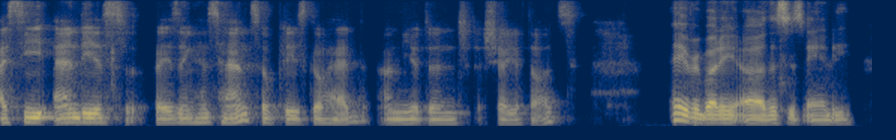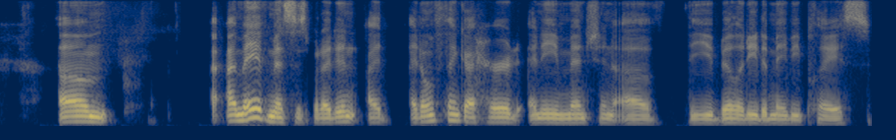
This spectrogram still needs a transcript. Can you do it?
I see Andy is raising his hand, so please go ahead, unmute and share your thoughts. Hey, everybody, uh, this is Andy. Um, I, may have missed this, but I didn't, I, I don't think I heard any mention of the ability to maybe place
